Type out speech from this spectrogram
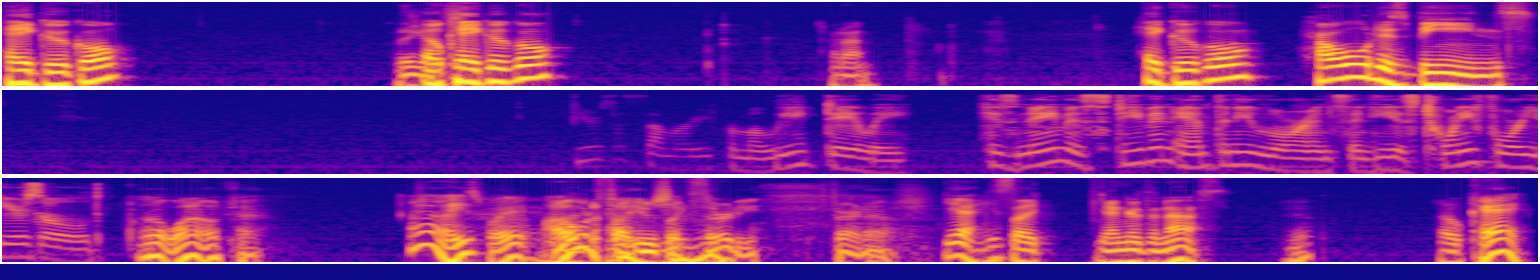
Hey Google. I think it's- Okay, Google. Hold on. Hey, Google, how old is Beans? Here's a summary from Elite Daily. His name is Steven Anthony Lawrence, and he is 24 years old. Oh wow, okay. Oh, he's way. I would have thought he was like Mhm. thirty. Fair enough. Yeah, he's like younger than us. Yep. Okay.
